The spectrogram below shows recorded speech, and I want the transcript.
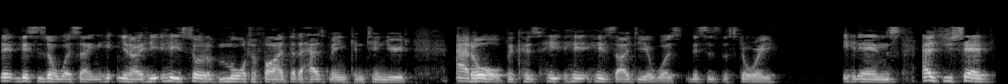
this is all we're saying." He, you know, he he's sort of mortified that it has been continued at all because he, he his idea was this is the story. It ends as you said.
